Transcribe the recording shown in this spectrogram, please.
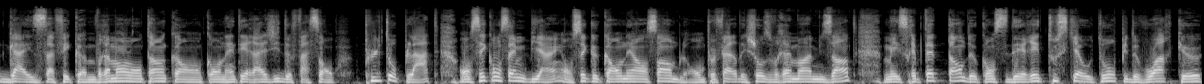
guys, ça fait comme vraiment longtemps qu'on interagit de façon plutôt plate. On sait qu'on s'aime bien, on sait que quand on est ensemble, on peut faire des choses vraiment amusantes, mais il serait peut-être temps de considérer tout ce qu'il y a autour, puis de voir que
